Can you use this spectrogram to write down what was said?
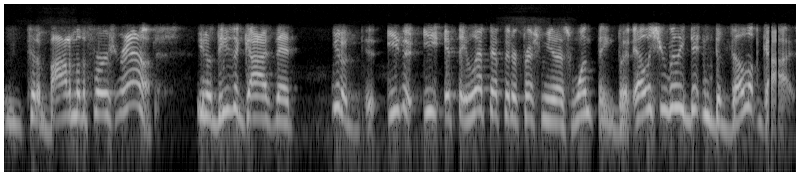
to the bottom of the first round. You know, these are guys that you know, either if they left after their freshman year, that's one thing. But LSU really didn't develop guys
